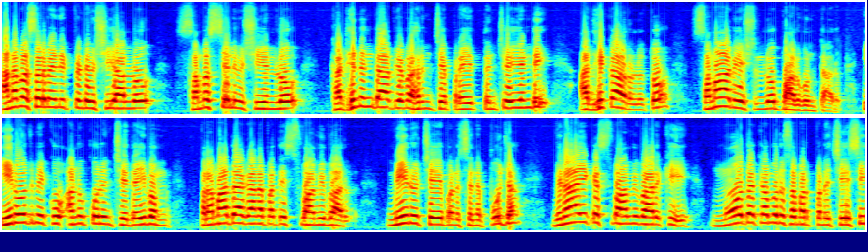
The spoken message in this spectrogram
అనవసరమైనటువంటి విషయాల్లో సమస్యల విషయంలో కఠినంగా వ్యవహరించే ప్రయత్నం చేయండి. అధికారులతో సమావేశంలో పాల్గొంటారు. ఈరోజు మీకు అనుకూలించే దైవం ప్రమాద గణపతి స్వామివారు. మీరు చేయవలసిన పూజ వినాయక స్వామి వారికి మోదకములు సమర్పణ చేసి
